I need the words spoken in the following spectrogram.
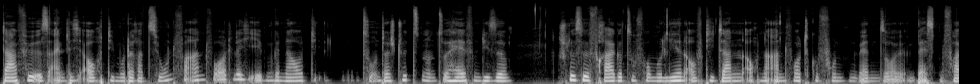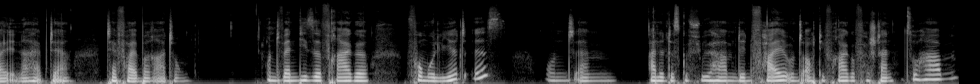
dafür ist eigentlich auch die Moderation verantwortlich, eben genau die, zu unterstützen und zu helfen, diese Schlüsselfrage zu formulieren, auf die dann auch eine Antwort gefunden werden soll, im besten Fall innerhalb der, der Fallberatung. Und wenn diese Frage formuliert ist und ähm, alle das Gefühl haben, den Fall und auch die Frage verstanden zu haben,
